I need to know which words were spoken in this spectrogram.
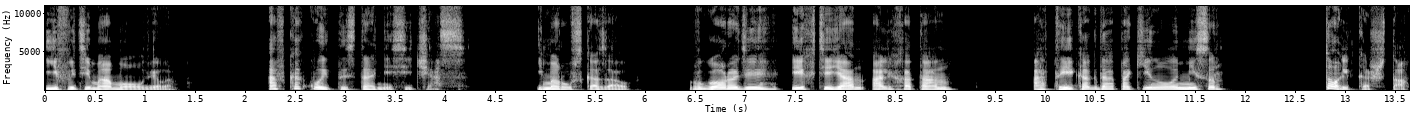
И Фатима молвила. «А в какой ты стране сейчас?» И Маруф сказал, «В городе Ихтиян Аль-Хатан. А ты когда покинула Миср?» «Только что»,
